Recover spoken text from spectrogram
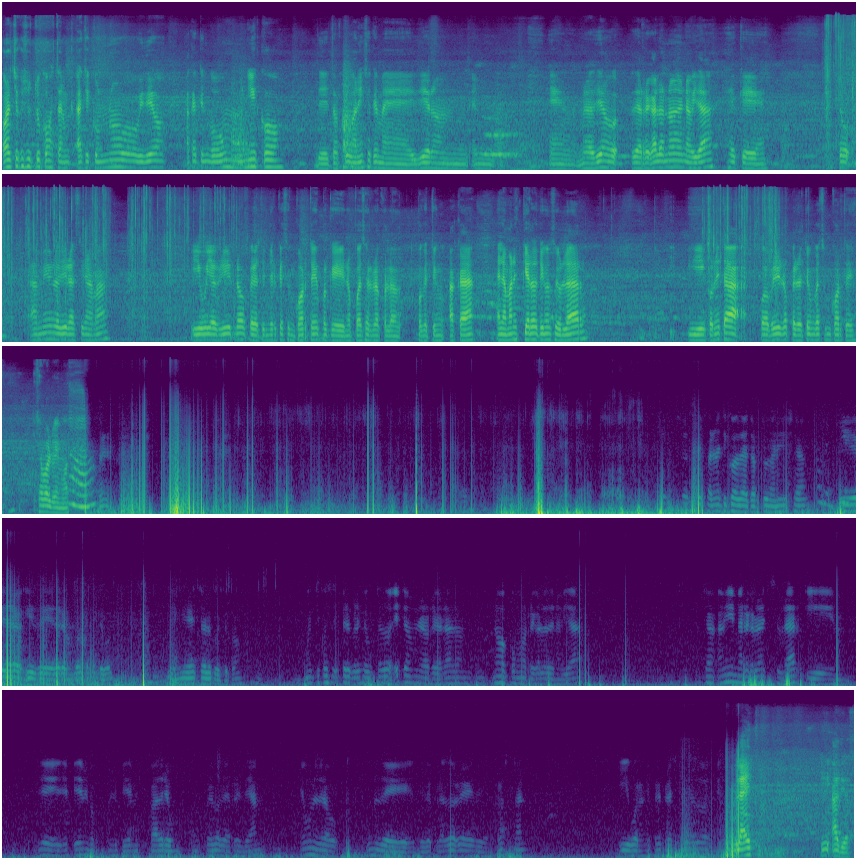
Hola chicos YouTube, ¿cómo están? Aquí con un nuevo video. Acá tengo un muñeco de Tortuga Ninja que me dieron en, me lo dieron de regalo no de Navidad. Es que a mí me lo dieron así nada más. Y voy a abrirlo, pero tendré que hacer un corte porque no puedo hacerlo con la porque tengo acá en la mano izquierda tengo un celular y con esta puedo abrirlo, pero tengo que hacer un corte. Ya volvemos. Ah. De la Tortuga Ninja y de, y de Dragon Ball. Y miren esto es lo que tocó. Bueno chicos, espero que les haya gustado. Esto me lo regalaron, no como regalo de Navidad. a mí me regalaron este celular y le, le, a mi, le pedí a mi padre un, juego de Red Dead. Es uno de los uno de, de los creadores de Rostan. Y bueno, espero que les haya gustado. Like y adiós.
